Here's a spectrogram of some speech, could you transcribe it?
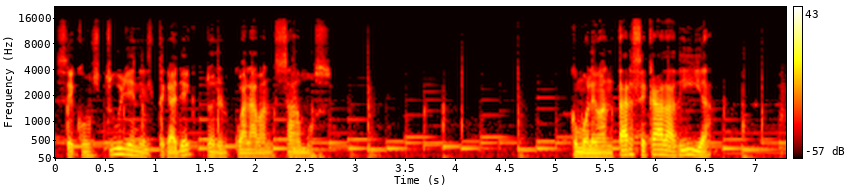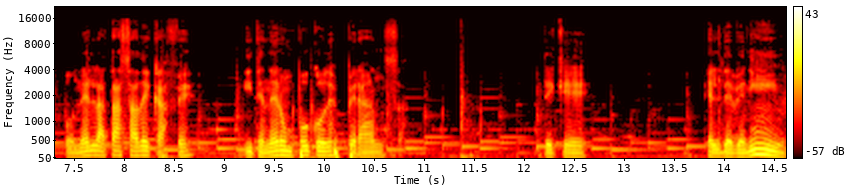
se construye en el trayecto en el cual avanzamos. Como levantarse cada día, poner la taza de café y tener un poco de esperanza de que el devenir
